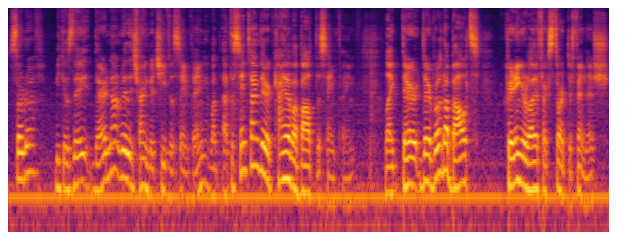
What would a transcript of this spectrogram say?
sort of, because they, they're not really trying to achieve the same thing, but at the same time, they're kind of about the same thing. Like, they're, they're both about creating your light effect start to finish.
